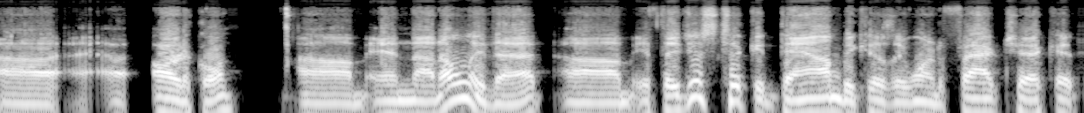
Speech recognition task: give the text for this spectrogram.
uh, article. Um, and not only that, um, if they just took it down because they wanted to fact check it,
